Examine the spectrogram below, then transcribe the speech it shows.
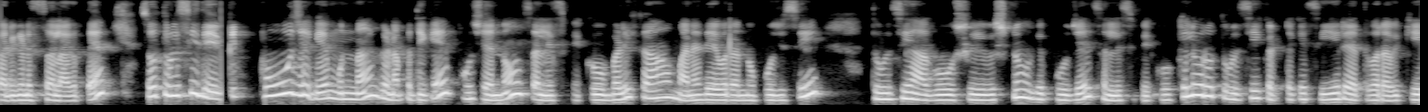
ಪರಿಗಣಿಸಲಾಗುತ್ತೆ. ಸೊ ತುಳಸಿ ದೇವಿ ಪೂಜೆಗೆ ಮುನ್ನ ಗಣಪತಿಗೆ ಪೂಜೆಯನ್ನು ಸಲ್ಲಿಸಬೇಕು. ಬಳಿಕ ಮನೆ ದೇವರನ್ನು ಪೂಜಿಸಿ ತುಳಸಿ ಹಾಗೂ ಶ್ರೀ ವಿಷ್ಣುವಿಗೆ ಪೂಜೆ ಸಲ್ಲಿಸಬೇಕು. ಕೆಲವರು ತುಳಸಿ ಕಟ್ಟಕ್ಕೆ ಸೀರೆ ಅಥವಾ ರವಿಕೆ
